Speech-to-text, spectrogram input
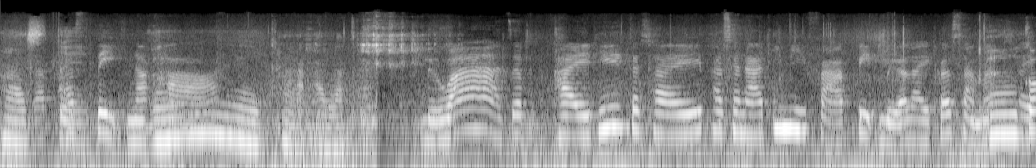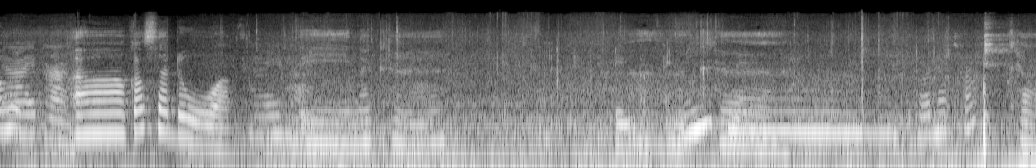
พลาสพติลากสติกนะคะ อืมค่ะเอาละค่ะหรือว่าจะใครที่จะใช้ภาชนะที่มีฝาปิดหรืออะไรก็สามารถเออใช้ก็ได้ค่ะเออก็สะดวกใช่ค่ะดีนะคะดึงออกไปนิดนึงโทษนะคะ ค่ะ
